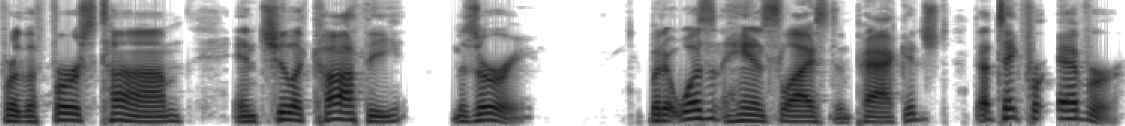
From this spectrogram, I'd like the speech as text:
for the first time in Chillicothe, Missouri. But it wasn't hand sliced and packaged. That'd take forever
